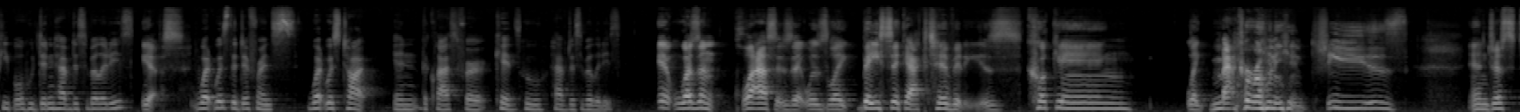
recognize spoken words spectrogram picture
people who didn't have disabilities? Yes. What was the difference? What was taught in the class for kids who have disabilities? It wasn't classes, it was like basic activities cooking, like macaroni and cheese, and just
